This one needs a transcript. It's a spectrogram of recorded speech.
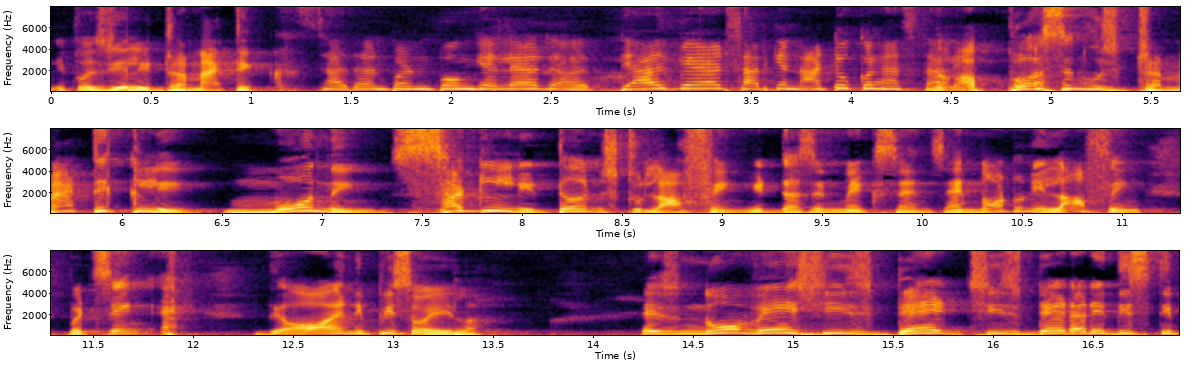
it was really dramatic. साधारणपण पळोवंक गेल्यार अ, त्या वेळार सारखे नाटक कशें Now, आसतालें a person who's dramatically mourning suddenly turns to laughing. It doesn't make sense. And not only laughing, but saying, "Eh, "The oh, and there is no way she is dead. She is dead. Are disti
